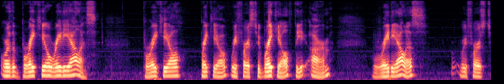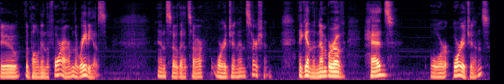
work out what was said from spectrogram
Or the brachioradialis. Brachial, brachio refers to brachial, the arm. Radialis refers to the bone in the forearm, the radius. And so that's our origin insertion. Again, the number of heads or origins,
